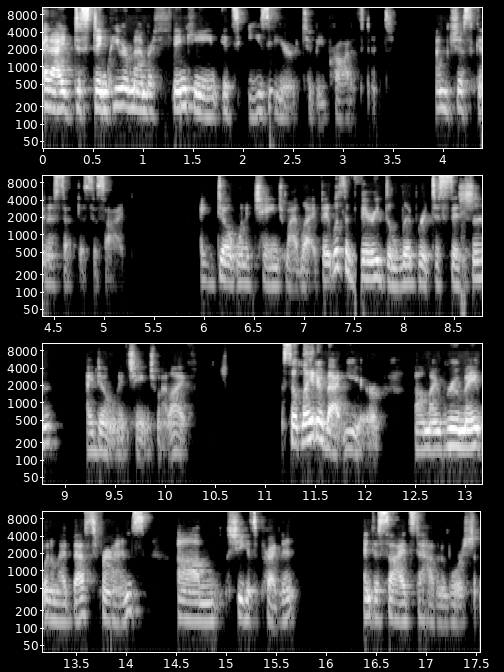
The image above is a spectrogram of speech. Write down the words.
and I distinctly remember thinking it's easier to be Protestant. I'm just going to set this aside. I don't want to change my life. It was a very deliberate decision. I don't want to change my life. So later that year, uh, my roommate, one of my best friends, um, she gets pregnant and decides to have an abortion.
